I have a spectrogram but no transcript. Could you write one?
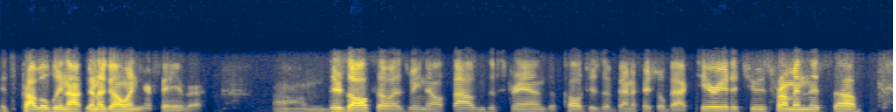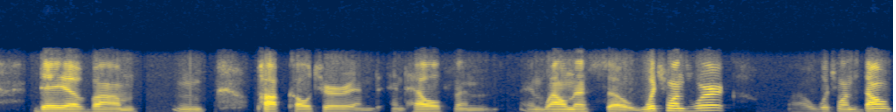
It's probably not going to go in your favor. Um, there's also, as we know, thousands of strands of cultures of beneficial bacteria to choose from in this uh, day of um, mm, pop culture and and health and and wellness. So which ones work? Uh, which ones don't?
